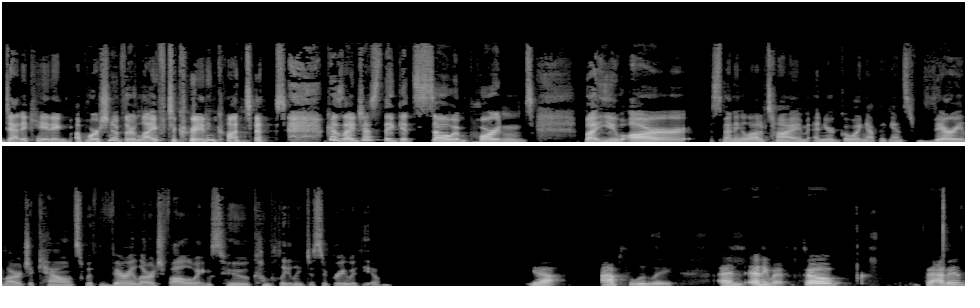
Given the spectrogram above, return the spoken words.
dedicating a portion of their life to creating content because I just think it's so important. But you are spending a lot of time and you're going up against very large accounts with very large followings who completely disagree with you. Yeah, Absolutely. And anyway, so that is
